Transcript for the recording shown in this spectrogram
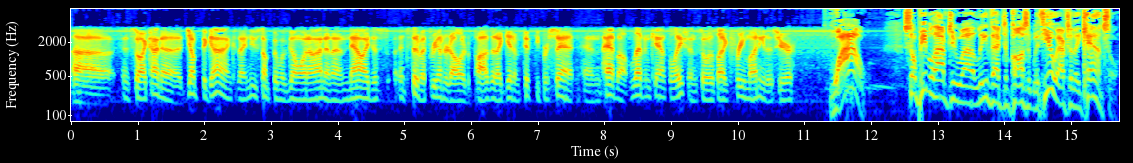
Uh, and so I kind of jumped the gun because I knew something was going on, and uh, now I just instead of a $300 deposit, I get them 50%, and had about 11 cancellations, so it was like free money this year. Wow. So people have to uh, leave that deposit with you after they cancel.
